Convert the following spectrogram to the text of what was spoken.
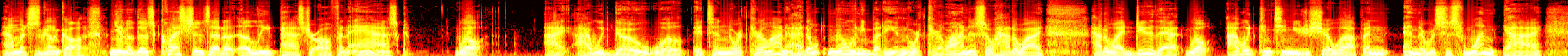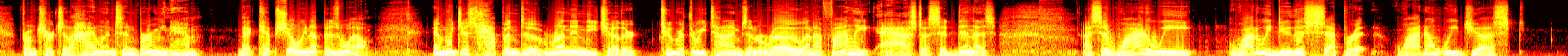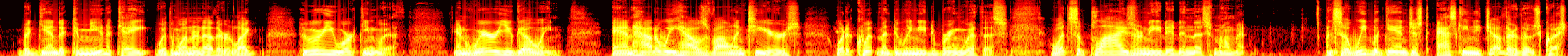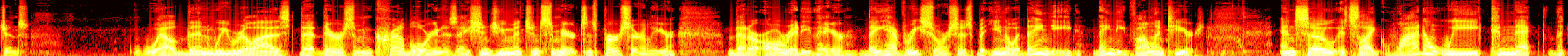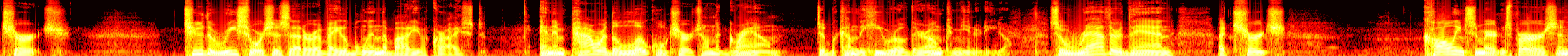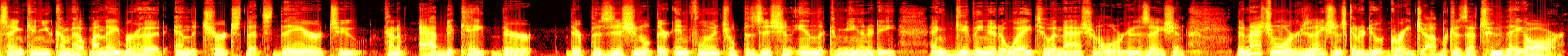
How much is it going to cost? You know, those questions that a, a lead pastor often ask. Well, I, I would go, well, it's in North Carolina. I don't know anybody in North Carolina, so how do I how do I do that? Well, I would continue to show up and and there was this one guy from Church of the Highlands in Birmingham that kept showing up as well. And we just happened to run into each other two or three times in a row and I finally asked, I said, "Dennis, I said, why do we why do we do this separate? Why don't we just begin to communicate with one another? Like who are you working with? And where are you going? And how do we house volunteers? What equipment do we need to bring with us? What supplies are needed in this moment? And so we began just asking each other those questions well, then we realized that there are some incredible organizations. You mentioned Samaritan's mm-hmm. Purse earlier that are already there. They have resources, but you know what they need? They need volunteers. And so it's like, why don't we connect the church to the resources that are available in the body of Christ and empower the local church on the ground to become the hero of their own community? Yeah. So rather than a church calling Samaritan's Purse and saying, Can you come help my neighborhood? And the church that's there to kind of abdicate their their positional, their influential position in the community and giving it away to a national organization, the national organization is going to do a great job because that's who they are.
